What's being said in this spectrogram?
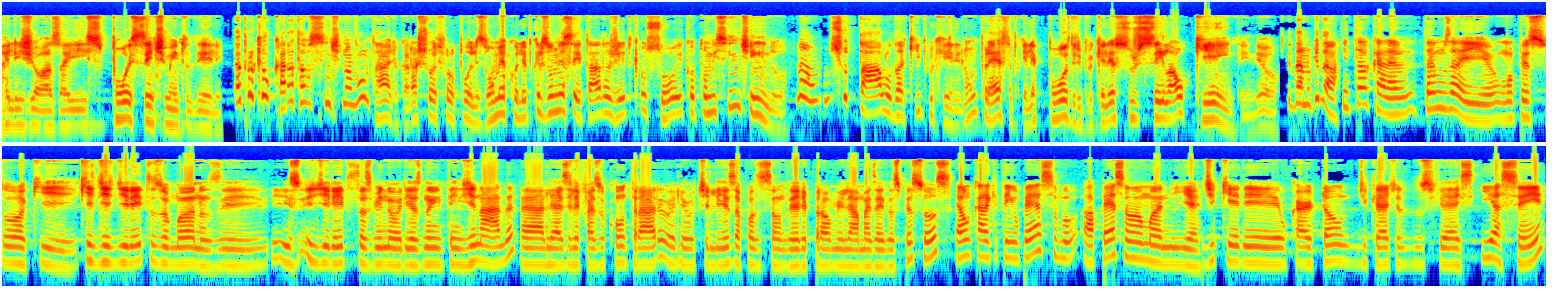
religiosa e expor esse sentimento dele, é porque o cara tava se sentindo à vontade. O cara achou, ele falou, pô, eles vão me acolher porque eles vão me aceitar do jeito que eu sou e que eu tô me sentindo. Não, chutá-lo daqui porque ele não presta, porque ele é podre, porque ele é sujo, sei lá o que, entendeu? E dá no que dá. Então, cara, temos aí uma pessoa que, que de direitos humanos e, e- e direitos das minorias não entende nada. É, aliás, ele faz o contrário, ele utiliza a posição dele pra humilhar mais ainda as pessoas. É um cara que tem o péssimo, a péssima mania de querer o cartão de crédito dos fiéis e a senha.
